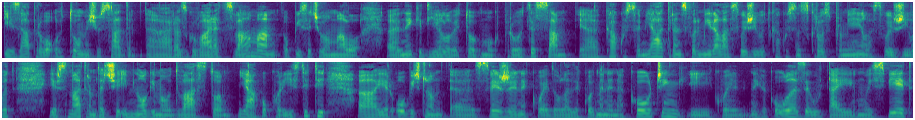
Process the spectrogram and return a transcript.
i zapravo o tome ću sad razgovarati s vama, opisat ću vam malo neke dijelove tog mog procesa, kako sam ja transformirala svoj život, kako sam skroz promijenila svoj život, jer smatram da će i mnogima od vas to jako koristiti, jer obično sve žene koje dolaze kod mene na coaching i koje nekako ulaze u taj moj svijet,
